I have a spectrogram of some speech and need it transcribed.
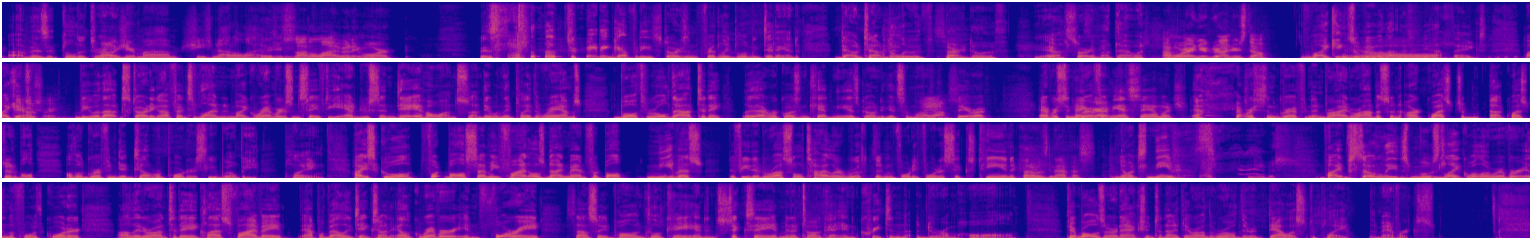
Uh, visit Duluth Trading. How's your mom? She's not alive. She's not alive anymore. Visit Duluth Trading Company stores in Fridley, Bloomington, and downtown Duluth. Sorry, Duluth. Yeah, sorry about that one. I'm wearing your grunders though. Vikings will be without. Yeah, thanks. Vikings Yeah, will be without starting offensive lineman Mike Remmers and safety Andrew Sendejo on Sunday when they play the Rams. Both ruled out today. Look at that. Rick wasn't kidding. He is going to get some money. Yeah. See you, Rook. Everson Hey, Griffen. grab me a sandwich. Everson Griffen and Brian Robison are question, uh, questionable, although Griffen did tell reporters he will be playing. High school football semifinals, nine man football. Nevis defeated Russell Tyler Ruthton 44 to 16. thought it was Nevis. No, it's Nevis. Nevis. Pipestone leads Moose Lake Willow River in the fourth quarter. Uh, later on today, Class 5A, Apple Valley takes on Elk River. In 4A, South St. Paul and Cloquet. And in 6A, at Minnetonka and Cretin Derham Hall. Timberwolves are in action tonight. They're on the road. They're at Dallas to play the Mavericks.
